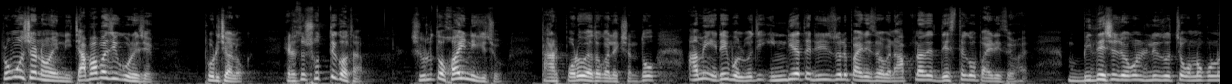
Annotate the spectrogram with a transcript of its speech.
প্রমোশন হয়নি, চাপাবাজি করেছে পরিচালক। এটা তো সত্যি কথা। সেগুলো তো হয়নি কিছু। তারপরেও এত কালেকশন তো আমি এটাই বলব যে, ইন্ডিয়াতে রিলিজ হলে পাইরেসি হবে না। আপনাদের দেশ থেকেও পাইরেসি হয়। বিদেশে যখন রিলিজ হচ্ছে, অন্য কোনো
